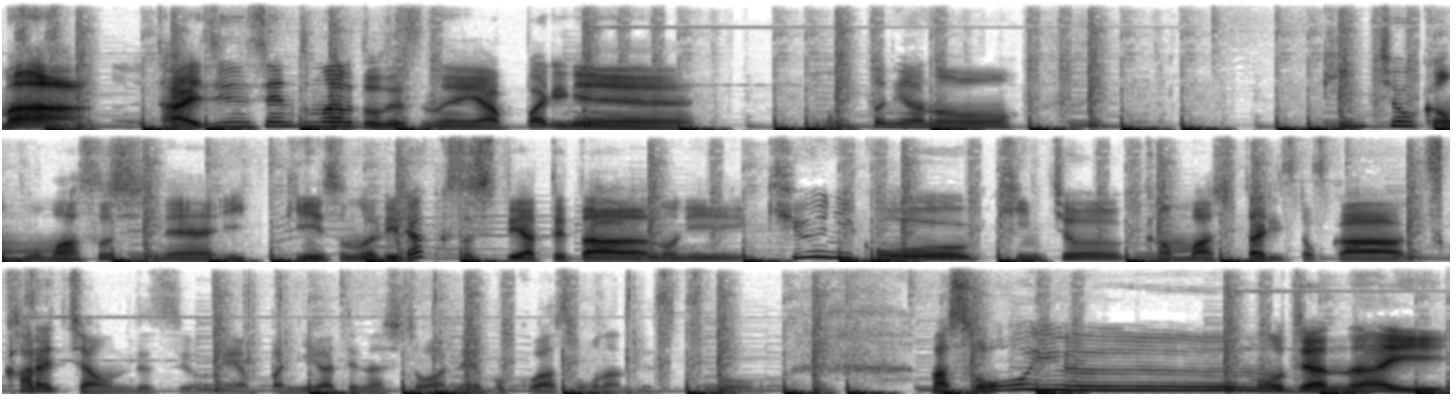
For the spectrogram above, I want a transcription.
まあ、対人戦となるとですね、やっぱりね、本当にあの、緊張感も増すしね、一気にそのリラックスしてやってたのに、急にこう、緊張感増したりとか、疲れちゃうんですよね。やっぱ苦手な人はね、僕はそうなんですけど。まあ、そういうのじゃない、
